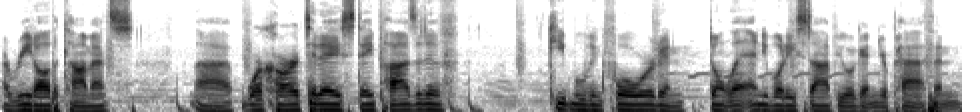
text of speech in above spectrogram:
I read all the comments. Uh, work hard today, stay positive, keep moving forward, and don't let anybody stop you or get in your path. And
